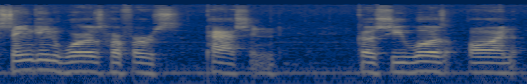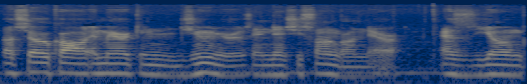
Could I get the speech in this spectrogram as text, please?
singing was her first passion because she was on a show called American Juniors and then she sung on there as a young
